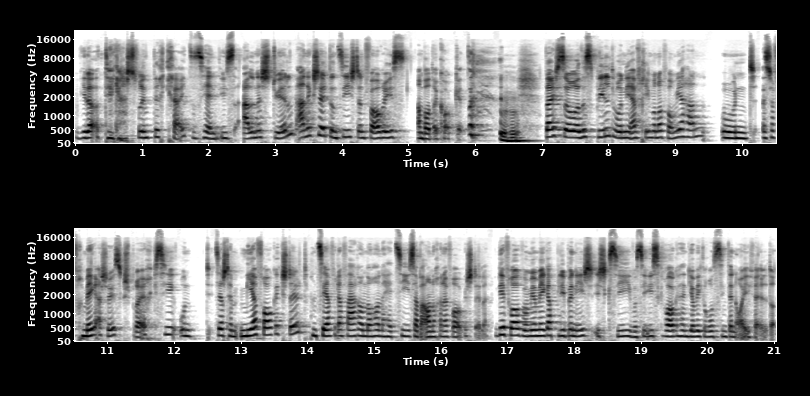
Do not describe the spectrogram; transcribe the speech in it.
wieder die Gastfreundlichkeit. Also sie haben uns allen Stühle angestellt und sie ist dann vor uns am Boden gehockt. das ist so das Bild, das ich einfach immer noch vor mir habe. Und es war einfach ein mega schönes Gespräch. Gewesen. Und zuerst haben wir Fragen gestellt und sehr viel erfahren. Und nachher hat sie uns aber auch noch eine Frage stellen Und die Frage, die mir mega geblieben ist, war, wo sie uns gefragt haben, ja, wie groß sind denn eure Felder?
